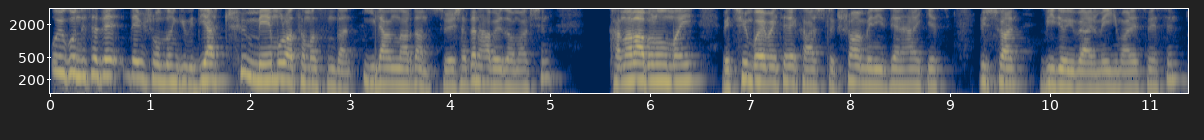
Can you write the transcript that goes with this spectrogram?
Uygun ise de demiş olduğum gibi diğer tüm memur atamasından, ilanlardan, süreçlerden haberdar olmak için kanala abone olmayı ve tüm bu emeklere karşılık şu an beni izleyen herkes lütfen videoyu beğenmeyi ihmal etmesin.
